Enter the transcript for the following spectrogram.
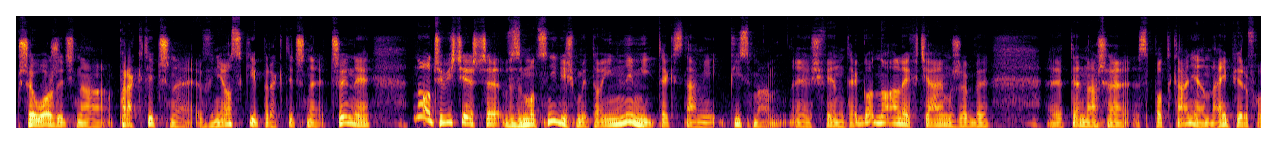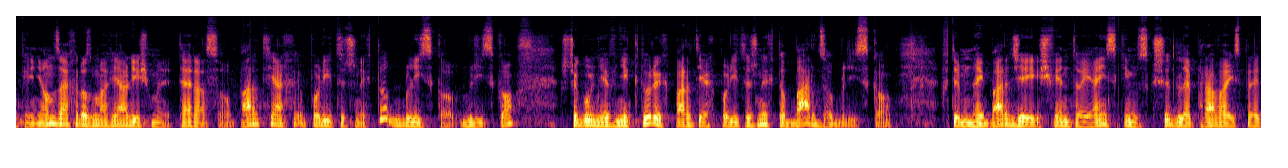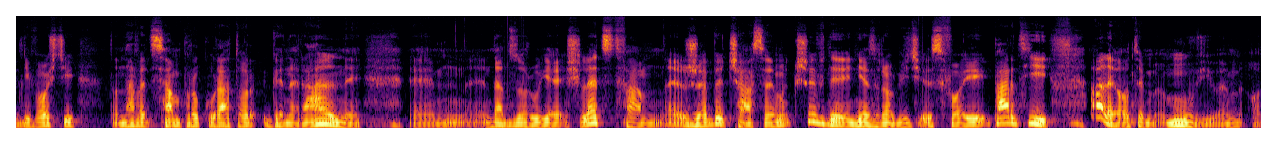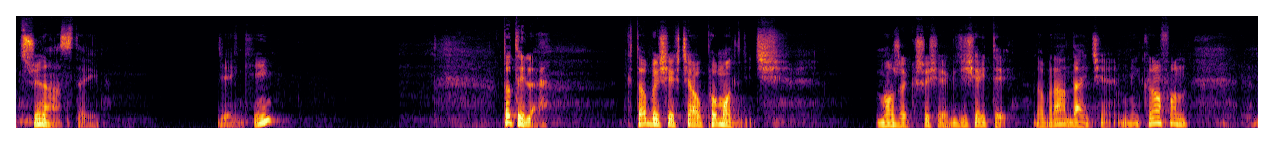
przełożyć na praktyczne wnioski, praktyczne czyny. No oczywiście jeszcze wzmocniliśmy to innymi tekstami Pisma e, Świętego, no ale chciałem, żeby e, te nasze spotkania, najpierw o pieniądzach rozmawialiśmy, teraz o partiach politycznych, to blisko, blisko. Szczególnie w niektórych partiach politycznych to bardzo blisko. W tym najbardziej świętojańskim skrzydle Prawa i Sprawiedliwości to nawet sam prokurator generalny nadzoruje śledztwa, żeby czasem krzywdy nie zrobić swojej partii, ale o tym mówiłem o 13. Dzięki. To tyle. Kto by się chciał pomodlić? Może Krzysiek, dzisiaj ty. Dobra, dajcie mikrofon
